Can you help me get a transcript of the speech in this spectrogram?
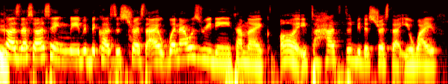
Because that's what I'm saying. Maybe because the stress. I when I was reading it, I'm like, oh, it had to be the stress that your wife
